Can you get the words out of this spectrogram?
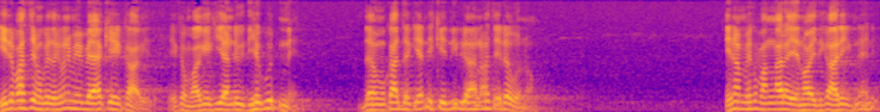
ඊට පස්සේ මොකද කරන්නේ මේ බෑක් එක කාගේද? ඒක මගේ කියන්න විදිහකුත් නැහැ. දැන් මොකද්ද කියන්නේ කෙදිරි ගන්නවා තෙරවනවා. එහෙනම් මේක මං අර යනවා අධිකාරියෙක් නැහැනේ.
